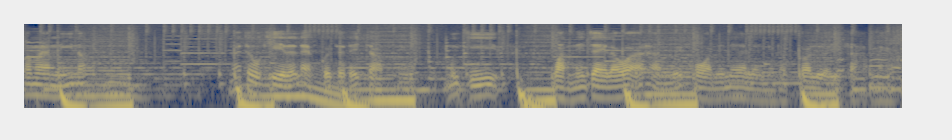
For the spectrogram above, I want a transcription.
ประมาณนี้เนาะน่าจะโอเคแล้วแหละกว่าจะได้จับเนี่ยเมื่อกี้หวั่นในใจแล้วว่าอาหารไม่พอแน่ๆเลยนะครับ ก็เหลืออีกสามนะครับ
